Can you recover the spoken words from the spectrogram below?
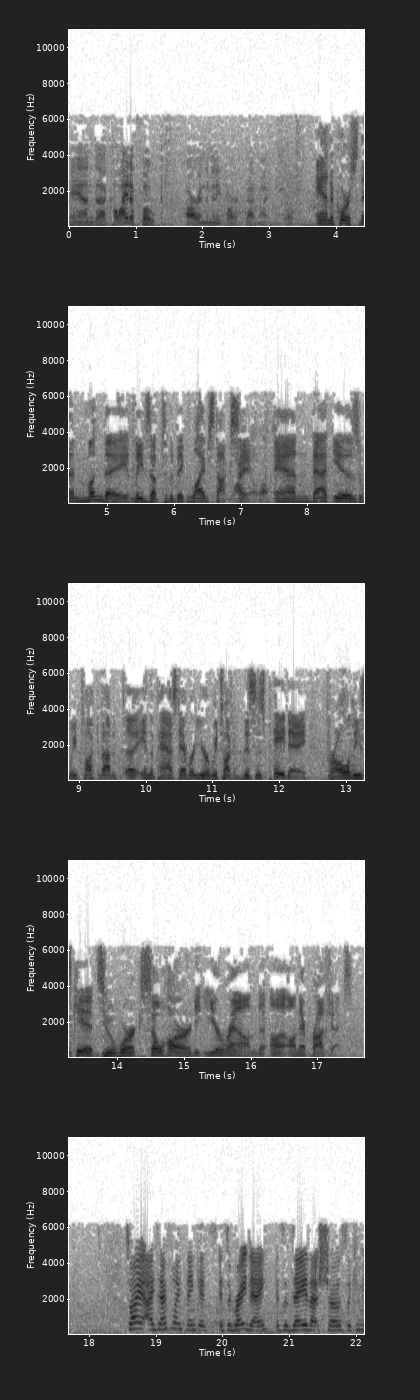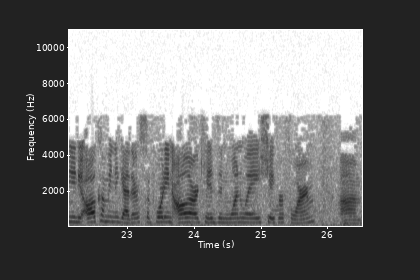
And uh, Kaleidofolk are in the mini park that night. So And of course, then Monday leads up to the big livestock sale, Livestock and that is, and we've talked about it uh, in the past. Every year we talk. This is payday for all of these kids who work so hard year round uh, on their projects. So I, I definitely think it's it's a great day. It's a day that shows the community all coming together, supporting all our kids in one way, shape, or form. Um,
